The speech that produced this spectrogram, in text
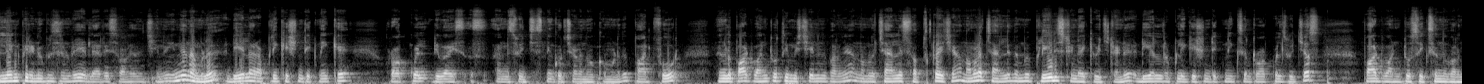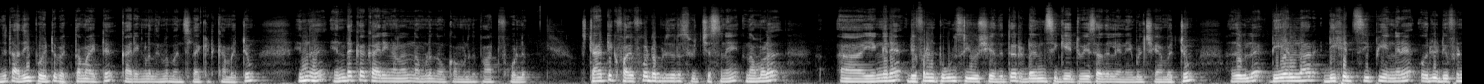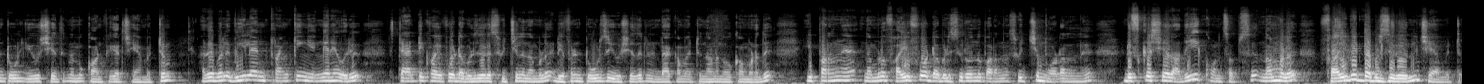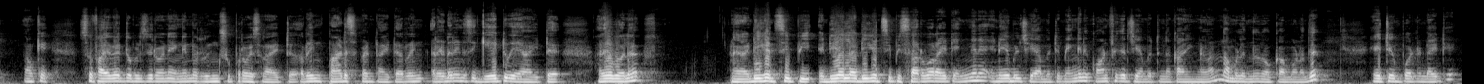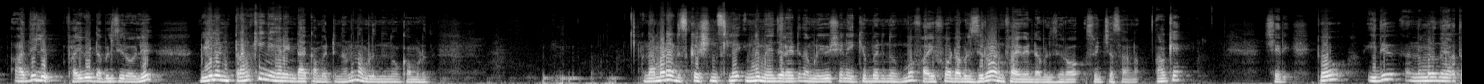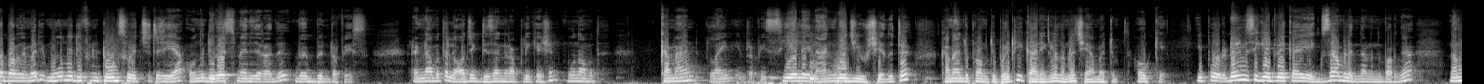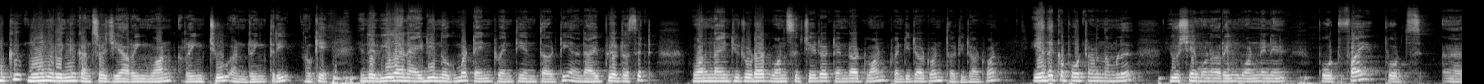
L N P ഉണ്ട് എല്ലാവരെയും സ്വാഗതം ചെയ്യുന്നു. ഇന്ന് നമ്മൾ D L R application technique Rockwell devices and സ്വിച്ചസിനെ കുറിച്ചാണ് നോക്കാൻ പോകുന്നത് പാർട്ട് ഫോർ നിങ്ങൾ part one two three miss ചെയ്യുന്നത് പറഞ്ഞാൽ നമ്മൾ ചാനൽ സബ്സ്ക്രൈബ് ചെയ്യാം. നമ്മുടെ ചാനലിൽ നമ്മൾ പ്ലേലിസ്റ്റ് ഉണ്ടാക്കി വെച്ചിട്ടുണ്ട്. D L R application techniques and Rockwell switches part one two six എന്ന് പറഞ്ഞിട്ട് അതിൽ പോയിട്ട് വ്യക്തമായിട്ട് കാര്യങ്ങൾ നിങ്ങൾ മനസ്സിലാക്കിയെടുക്കാൻ പറ്റും. ഇന്ന് എന്തൊക്കെ കാര്യങ്ങളാണ് നമ്മൾ നോക്കാൻ പോകുന്നത് പാർട്ട് ഫോറിൽ static five four W zero സ്വിച്ചസിനെ നമ്മൾ എങ്ങനെ ഡിഫറെന്റ് ടൂൾസ് യൂസ് ചെയ്തിട്ട് റിഡൻസി ഗേറ്റ് വേസ് അതിൽ എനേബിൾ ചെയ്യാൻ പറ്റും. അതുപോലെ D L R D H C P എങ്ങനെ ഒരു ഡിഫറെന്റ് ടൂൾ യൂസ് ചെയ്തിട്ട് നമുക്ക് കോൺഫിഗർ ചെയ്യാൻ പറ്റും. അതേപോലെ വീൽ ആൻഡ് ട്രങ്കിങ് എങ്ങനെ ഒരു static five four double zero സ്വിച്ചിൽ നമ്മൾ ഡിഫറെന്റ് ടൂൾസ് യൂസ് ചെയ്തിട്ട് ഉണ്ടാക്കാൻ പറ്റും എന്നാണ് നോക്കാൻ പോണത്. ഈ പറഞ്ഞ നമ്മൾ ഫൈവ് ഫോർ ഡബിൾ സീറോ എന്ന് പറഞ്ഞ സ്വിച്ച് മോഡലിന് ഡിസ്കസ് ചെയ്ത അതേ കോൺസെപ്റ്റ്സ് നമ്മൾ ഫൈവ് എയ്റ്റ് ഡബിൾ സീറോയിലും ചെയ്യാൻ പറ്റും. Okay so five eight double സീറോനെ എങ്ങനെ റിംഗ് സൂപ്പർവൈസർ ആയിട്ട് റിംഗ് പാർട്ടിസിപ്പന്റ് ആയിട്ട് റിംഗ് റെഡൻസി ഗേറ്റ് വേ ആയിട്ട് അതേപോലെ D H C P D L D H C P സെർവറായിട്ട് എങ്ങനെ എനേബിൾ ചെയ്യാൻ പറ്റും എങ്ങനെ കോൺഫിഗർ ചെയ്യാൻ പറ്റുന്ന കാര്യങ്ങളാണ് നമ്മൾ ഇന്ന് നോക്കാൻ പോണത്. ഏറ്റവും ഇമ്പോർട്ടന്റ് ആയിട്ട് അതിൽ ഫൈവ് ഡബിൾ സീറോയിൽ വീൽ ആൻഡ് ട്രങ്കിങ് എങ്ങനെ ഉണ്ടാക്കാൻ പറ്റുന്നതാണ് നമ്മൾ ഇന്ന് നോക്കാൻ പോണത്. നമ്മുടെ ഡിസ്കഷൻസിൽ ഇന്ന് മേജറായിട്ട് നമ്മൾ യൂസ് ചെയ്യുന്ന എക്യുപ്മെന്റ് നോക്കുമ്പോൾ five four double zero and five eight double zero switches ആണ്. ഓക്കെ ശരി. ഇപ്പോൾ ഇത് നമ്മൾ നേരത്തെ പറഞ്ഞ മാതിരി മൂന്ന് ഡിഫറെന്റ് ടൂൾസ് വെച്ചിട്ട് ചെയ്യാം. ഒന്ന് ഡിവൈസ് മാനേജർ അത് വെബ് ഇന്റർഫേസ് രണ്ടാമത്തെ ലോജിക് ഡിസൈനർ ആപ്ലിക്കേഷൻ മൂന്നാമത്തെ command line interface C L A language use ചെയ്തിട്ട് കമാൻഡ് പ്രോംപ്റ്റിൽ പോയിട്ട് ഈ കാര്യങ്ങൾ നമ്മൾ ചെയ്യാൻ പറ്റും. ഓക്കെ ഇപ്പോൾ റിഡൻസി ഗേറ്റ് വേക്കായ എക്സാമ്പിൾ എന്താണെന്ന് പറഞ്ഞാൽ നമുക്ക് മൂന്ന് റിംഗ് കൺസിഡർ ചെയ്യാം. Ring one ring two and ring three okay VLAN I D നോക്കുമ്പോൾ ടെൻ ട്വന്റി ആൻഡ് തേർട്ടി അതിന്റെ I P address one ninety two dot one sixty dot ten dot one twenty dot one thirty dot one ഏതൊക്കെ പോർട്ടാണ് നമ്മൾ use ചെയ്യാൻ പോകുന്നത് ring വണ്ണിന് port five port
